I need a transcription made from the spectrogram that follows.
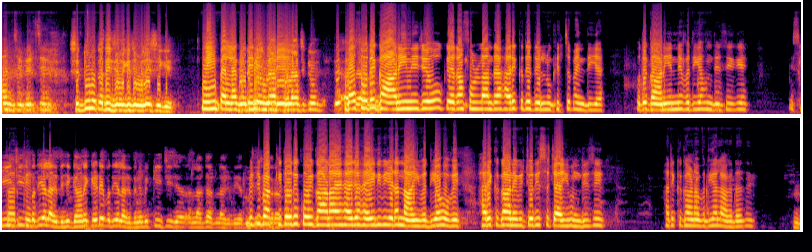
ਹਾਂਜੀ ਵੀਰ ਜੀ। ਸਿੱਧੂ ਨੂੰ ਕਦੀ ਜ਼ਿੰਦਗੀ 'ਚ ਮਿਲੇ ਸੀਗੇ? ਨਹੀਂ ਪਹਿਲਾਂ ਕਦੇ ਨਹੀਂ ਮਿਲੇ ਦਿਲਾਂ 'ਚ ਕਿਉਂ ਬਸ ਉਹਦੇ ਗਾਣੇ ਨੇ ਜੇ ਉਹ ਕਿਹੜਾ ਸੁਣ ਲੈਂਦਾ ਹਰ ਇੱਕ ਦੇ ਦਿਲ ਨੂੰ ਖਿੱਚ ਪੈਂਦੀ ਹੈ। ਉਹਦੇ ਗਾਣੇ ਇੰਨੇ ਵਧੀਆ ਹੁੰਦੇ ਸੀਗੇ ਇਸ ਕੀ ਚੀਜ਼ ਕਰਕੇ ਵਧੀਆ ਲੱਗਦੀ ਸੀ? ਗਾਣੇ ਕਿਹੜੇ ਵਧੀਆ ਲੱਗਦੇ ਨੇ? ਵੀ ਕੀ ਚੀਜ਼ ਅਲੱਗ ਲੱਗਦੀ ਹੈ ਵੀਰ ਜੀ ਬਾਕੀ ਤਾਂ? ਉਹਦੇ ਕੋਈ ਗਾਣਾ ਇਹੋ ਜਿਹਾ ਹੈ ਹੀ ਨਹੀਂ ਵੀ ਜਿਹੜਾ ਨਾ ਹੀ ਵਧੀਆ ਹੋਵੇ। ਹਰ ਇੱਕ ਗਾਣੇ ਵਿੱਚ ਉਹਦੀ ਸਚਾਈ ਹੁੰਦੀ ਸੀ। ਹਰ ਇੱਕ ਗਾਣਾ ਵਧੀਆ ਲੱਗਦਾ ਸੀ। ਹੂੰ।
